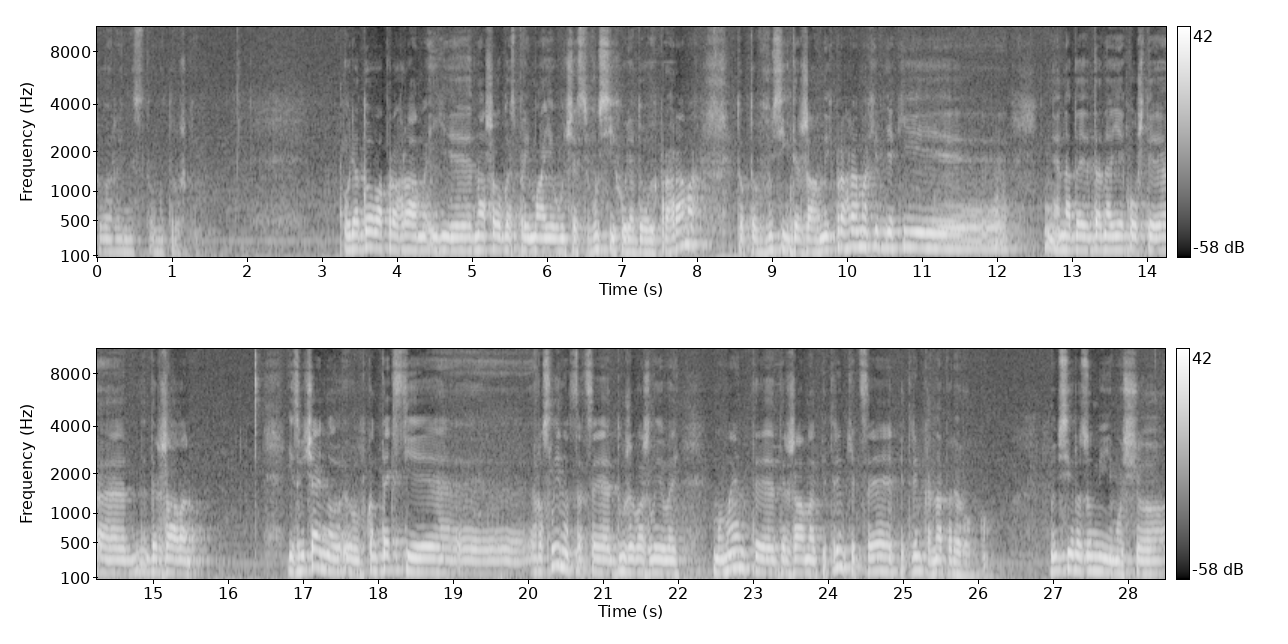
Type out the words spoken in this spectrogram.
Тваринництво ми трошки. Урядова програма, наша область приймає участь в усіх урядових програмах, тобто в усіх державних програмах, які е, надає кошти е, держава. І, звичайно, в контексті е, рослинництва це дуже важливий момент е, державної підтримки це підтримка на переробку. Ми всі розуміємо, що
